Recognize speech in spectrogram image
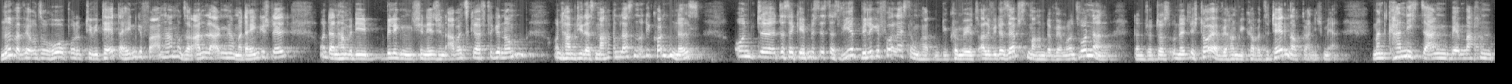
Ne? Weil wir unsere hohe Produktivität dahin gefahren haben, unsere Anlagen haben wir dahingestellt und dann haben wir die billigen chinesischen Arbeitskräfte genommen und haben die das machen lassen und die konnten das. Und äh, das Ergebnis ist, dass wir billige Vorleistungen hatten. Die können wir jetzt alle wieder selbst machen, da werden wir uns wundern. Dann wird das unendlich teuer. Wir haben die Kapazitäten auch gar nicht mehr. Man kann nicht sagen, wir machen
